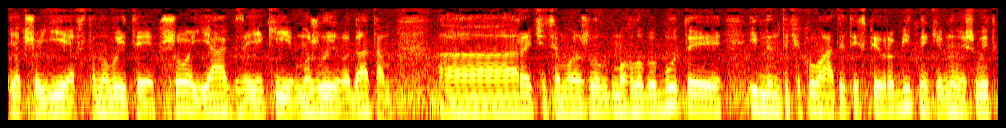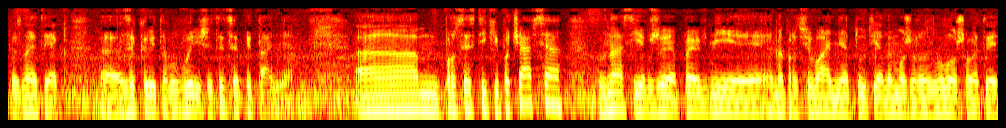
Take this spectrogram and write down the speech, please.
Якщо є, встановити що, як, за які можливо, да там а, речі це могло могло би бути, ідентифікувати тих співробітників. Ну і швидко, знаєте, як е, закрити або вирішити це питання. А, процес тільки почався. В нас є вже певні напрацювання. Тут я не можу розголошувати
